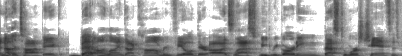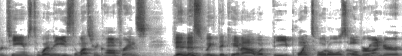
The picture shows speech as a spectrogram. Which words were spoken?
Another topic BetOnline.com revealed their odds last week regarding best to worst chances for teams to win the East and Western Conference. Then this week they came out with the point totals over under.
